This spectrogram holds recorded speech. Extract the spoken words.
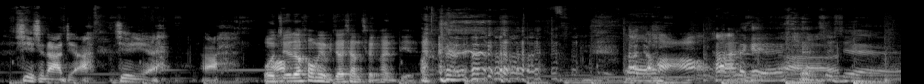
谢谢大家，谢谢啊。我觉得后面比较像陈汉典。大家好，好，可以，谢谢。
